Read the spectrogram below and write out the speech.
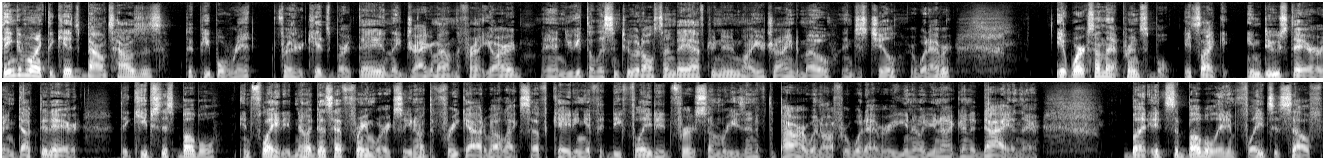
Think of like the kids' bounce houses that people rent for their kid's birthday and they drag them out in the front yard and you get to listen to it all Sunday afternoon while you're trying to mow and just chill or whatever. It works on that principle. It's like induced air, inducted air that keeps this bubble inflated. Now it does have framework, so you don't have to freak out about like suffocating if it deflated for some reason, if the power went off or whatever. You know, you're not going to die in there. But it's a bubble. It inflates itself.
